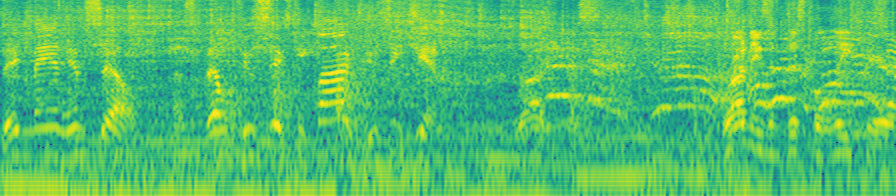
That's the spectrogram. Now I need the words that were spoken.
big man himself, a Svelte 265 Juicy Jim. Rodney's, Rodney's in disbelief here.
